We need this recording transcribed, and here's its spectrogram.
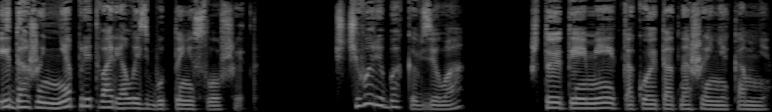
и даже не притворялась, будто не слушает. С чего Ребекка взяла, что это имеет какое-то отношение ко мне?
